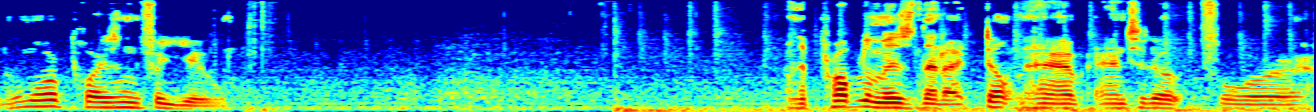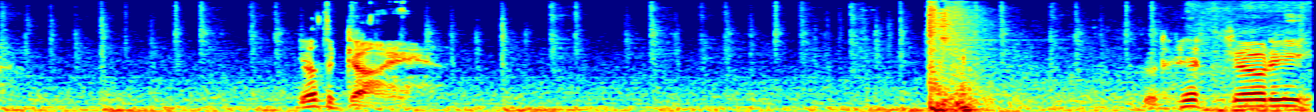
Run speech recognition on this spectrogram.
No more poison for you. The problem is that I don't have antidote for the other guy. Good hit, Jody.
